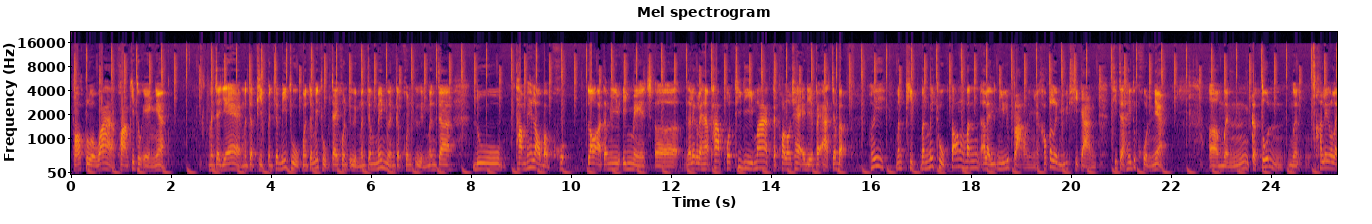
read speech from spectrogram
เพราะกลัวว่าความคิดตัวเองเนี่ยมันจะแย่ มันจะผิด มันจะไม่ถูก มันจะไม่ถูกใจคนอื่น มันจะไม่เหมือนกับคนอื่น มันจะดูทำให้เราแบบ เราอาจจะมี image เอ่อเรียกอะไรฮะภาพพจน์ที่ดีมาก แต่พอเราแชร์ไอเดียไปอาจจะแบบเฮ้ยมันผิดมันไม่ถูกต้องมันอะไรนี้หรือเปล่าอย่างเงี้ยเขาก็เลยมีวิธีการที่จะให้ทุกคนเนี่ยเเหมือนกระตุ้นเหมือนเขาเรียกอะไร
